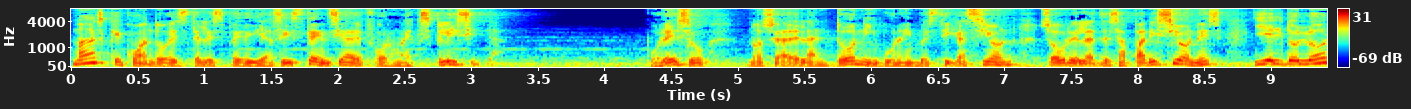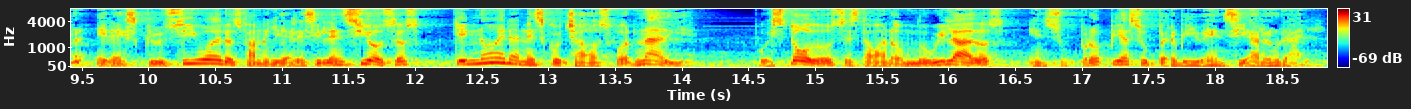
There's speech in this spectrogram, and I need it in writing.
más que cuando éste les pedía asistencia de forma explícita. Por eso no se adelantó ninguna investigación sobre las desapariciones y el dolor era exclusivo de los familiares silenciosos que no eran escuchados por nadie, pues todos estaban obnubilados en su propia supervivencia rural.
